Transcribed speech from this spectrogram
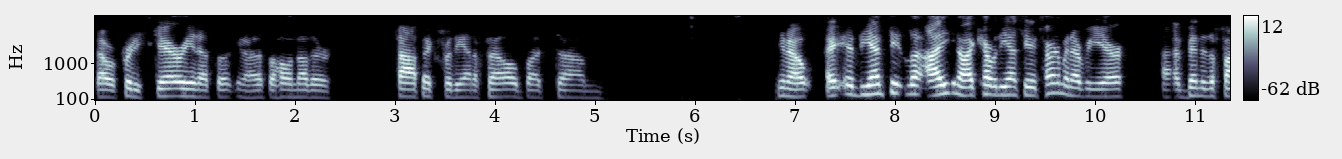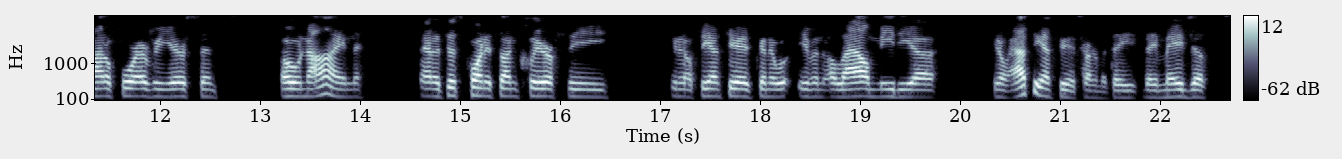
that were pretty scary. That's a you know that's a whole other topic for the NFL. But um, you know, the NCAA, I you know I cover the NCAA tournament every year. I've been to the Final Four every year since 09, and at this point, it's unclear if the you know if the NCAA is going to even allow media, you know, at the NCAA tournament. They they may just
